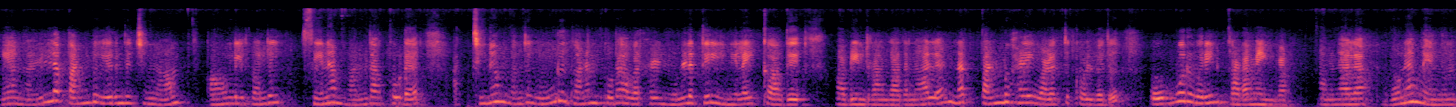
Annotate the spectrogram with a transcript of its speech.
ஏன்? நல்ல பண்பு இருந்துச்சுன்னா அவங்களுக்கு வந்து சினம் வந்தா கூட அச்சினம் வந்து ஒரு கணம் கூட அவர்களின் உள்ளத்தில் நிலைக்காது அப்படின்றாங்க. அதனால நற்பண்புகளை வளர்த்து கொள்வது ஒவ்வொருவரின் கடமைங்க. அதனால குணம் என்னும்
